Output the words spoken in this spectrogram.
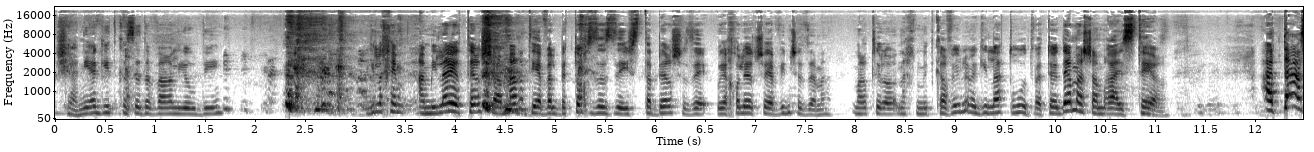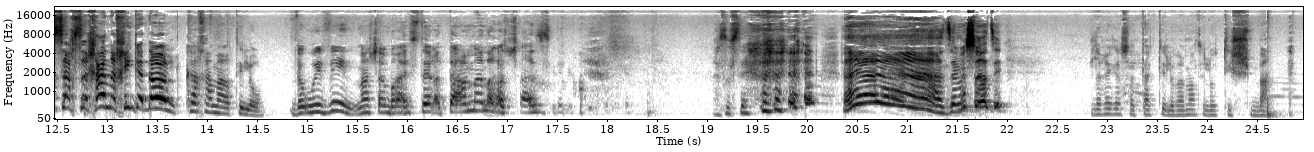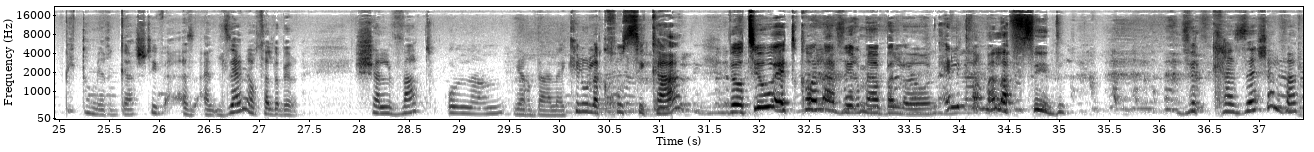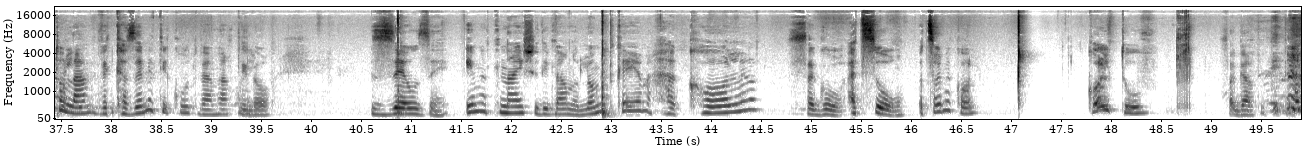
שאני אגיד כזה דבר על יהודי? אגיד לכם, המילה יותר שאמרתי, אבל בתוך זה זה הסתבר שזה, הוא יכול להיות שיבין שזה, אמרתי לו, אנחנו מתקרבים למגילת רות, ואתה יודע מה שאמרה אסתר. אתה הסכסכן הכי גדול! ככה אמרתי לו. והוא הבין מה שאמרה אסתר, אתה אמן הרשע הזה. אז הוא עושה, אה, זה מה שרציתי. לרגע שתקתי לו ואמרתי לו, תשמע. ופתאום הרגשתי, אז על זה אני רוצה לדבר. שלוות עולם ירדה עליי. כאילו לקחו סיכה והוציאו את כל האוויר מהבלון, אין לי כבר מה להפסיד. וכזה שלוות עולם וכזה מתיקות, ואמרתי לו, זהו זה. אם התנאי שדיברנו לא מתקיים, הכל סגור, עצור. עוצרים הכל. כל טוב, סגרתי את זה.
